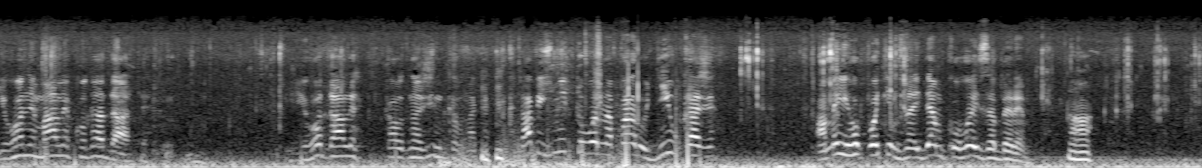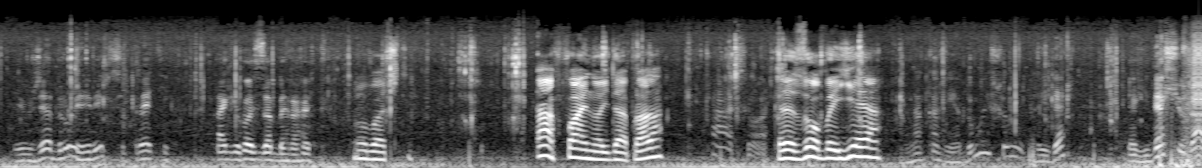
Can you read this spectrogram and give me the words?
його не мали куди дати. Його дали, така одна жінка, вона каже, та візьміть того на пару днів, каже, а ми його потім знайдемо когось заберемо. Ага. І вже другий рік чи третій, так його забирають. Ну бачите. А, файно йде, правда? А що? Е, Зуби є. Вона каже, я думаю, що він прийде. Як йде сюди,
